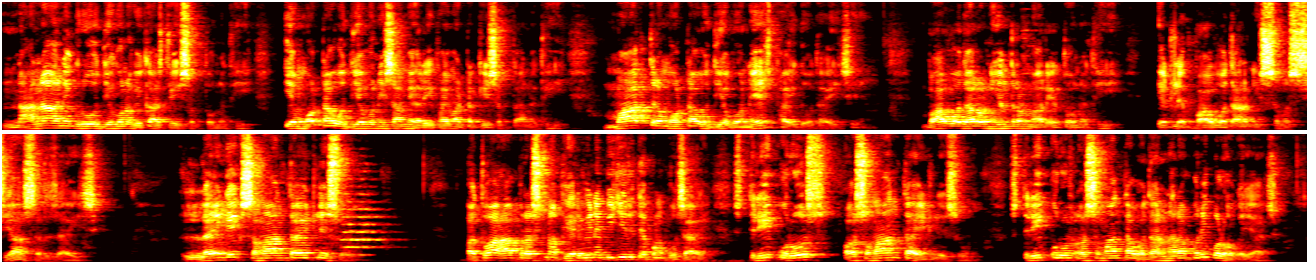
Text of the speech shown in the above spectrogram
નાના અને ગૃહ ઉદ્યોગોનો વિકાસ થઈ શકતો નથી. એ મોટા ઉદ્યોગોની સામે હરીફાઈમાં ટકી શકતા નથી. માત્ર મોટા ઉદ્યોગોને જ ફાયદો થાય છે. ભાવ વધારો નિયંત્રણમાં રહેતો નથી, એટલે ભાવ વધારાની સમસ્યા સર્જાય છે. લૈંગિક સમાનતા એટલે શું? અથવા આ પ્રશ્ન ફેરવીને બીજી રીતે પણ પૂછાય, સ્ત્રી પુરુષ અસમાનતા એટલે શું? સ્ત્રી પુરુષ અસમાનતા વધારનારા પરિબળો કયા છે?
